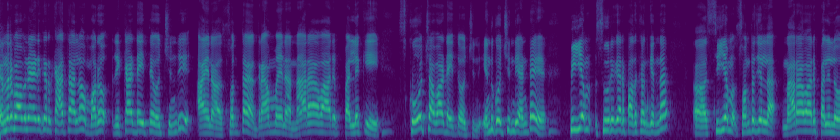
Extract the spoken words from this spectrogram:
చంద్రబాబు నాయుడు గారి ఖాతాలో మరో రికార్డ్ అయితే వచ్చింది. ఆయన సొంత గ్రామమైన నారావారిపల్లెకి స్కోచ్ అవార్డు అయితే వచ్చింది. ఎందుకు వచ్చింది అంటే పిఎం సూర్య గారి పథకం కింద సీఎం సొంత జిల్లా నారావారిపల్లెలో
